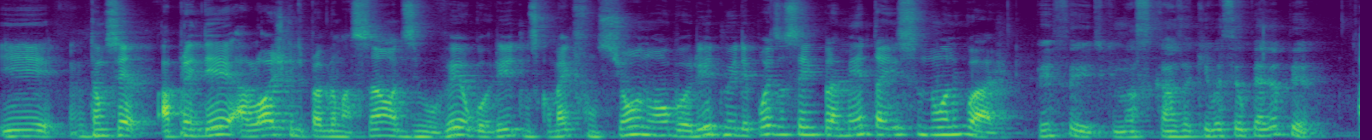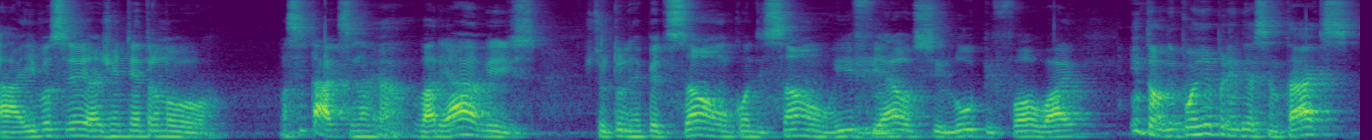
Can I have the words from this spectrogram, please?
E então você aprender a lógica de programação, a desenvolver algoritmos, como é que funciona um algoritmo e depois você implementa isso numa linguagem. Perfeito, que no nosso caso aqui vai ser o PHP. Aí você a gente entra no na sintaxe, né? É. Variáveis, estrutura de repetição, condição, if, uhum. else, loop, for, while. Então, depois de aprender a sintaxe,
